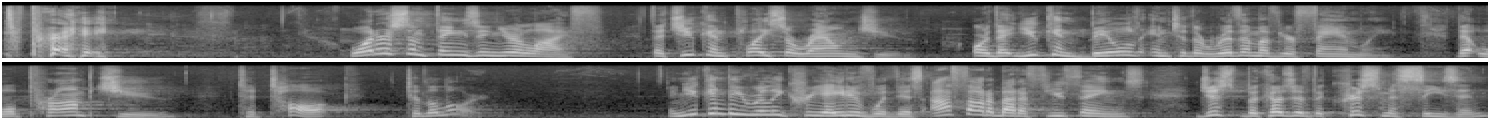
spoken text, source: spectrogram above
to pray. What are some things in your life that you can place around you or that you can build into the rhythm of your family that will prompt you to talk to the Lord? And you can be really creative with this. I thought about a few things just because of the Christmas season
